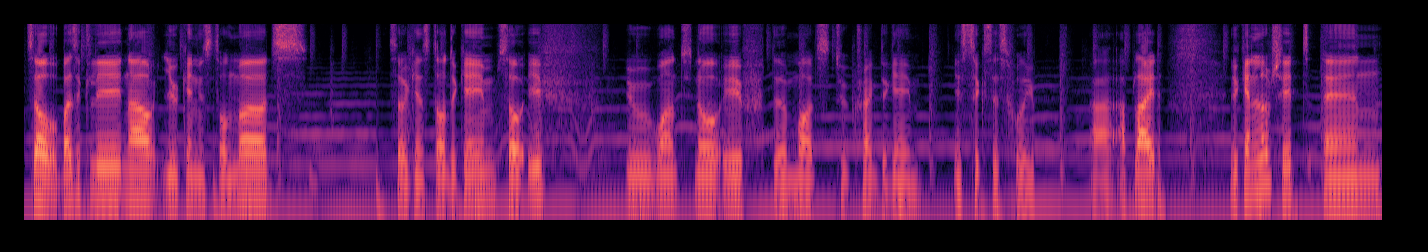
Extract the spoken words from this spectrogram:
So basically now you can install mods, so you can start the game. So if you want to know if the mods to crack the game is successfully uh, applied, you can launch it and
